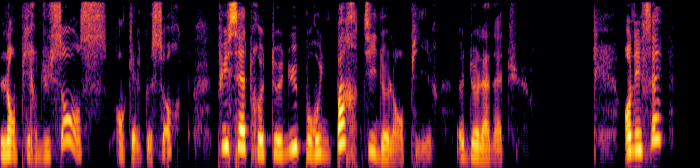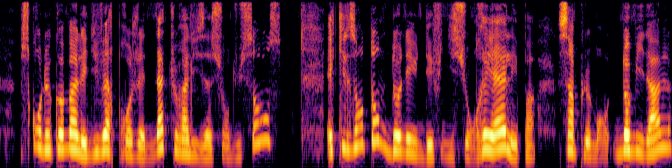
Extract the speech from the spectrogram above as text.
l'empire du sens, en quelque sorte, puisse être tenu pour une partie de l'empire de la nature. En effet, ce qu'ont de commun les divers projets de naturalisation du sens est qu'ils entendent donner une définition réelle et pas simplement nominale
